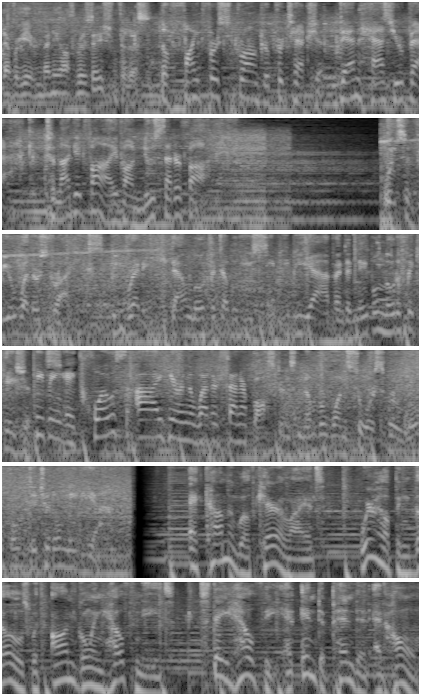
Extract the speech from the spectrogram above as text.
Never gave them any authorization for this. The fight for stronger protection. Ben has your back. Tonight at 5 on News Center 5. When severe weather strikes, be ready. Download the WCVB app and enable notifications. Keeping a close eye here in the Weather Center. Boston's number one source for local digital media. At Commonwealth Care Alliance, we're helping those with ongoing health needs stay healthy and independent at home.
